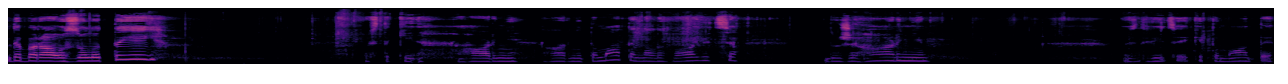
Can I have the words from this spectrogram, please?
де барао золотий. Ось такі гарні, гарні томати наливаються, дуже гарні. Ось дивіться, які томати.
